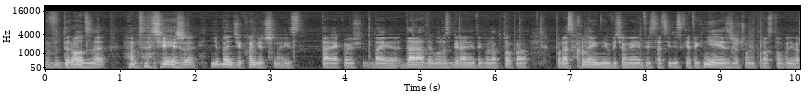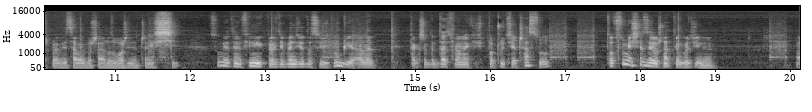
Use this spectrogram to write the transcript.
w drodze. Mam nadzieję, że nie będzie konieczna. Jest ta jakoś daje, da radę, bo rozbieranie tego laptopa po raz kolejny i wyciąganie tej stacji dyskietek nie jest rzeczą prostą, ponieważ prawie całego trzeba rozłożyć na części. W sumie ten filmik pewnie będzie dosyć długi, ale tak, żeby dać Wam jakieś poczucie czasu, to w sumie siedzę już na tym godzinę. A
